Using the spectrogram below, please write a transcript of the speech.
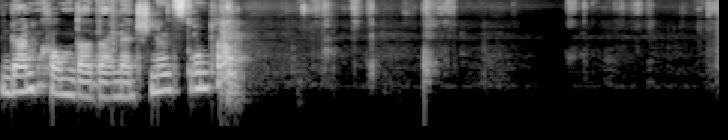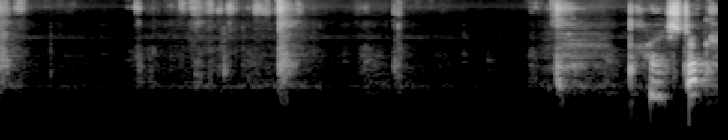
Dann kommen da Dimensionals drunter. drei Stück.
